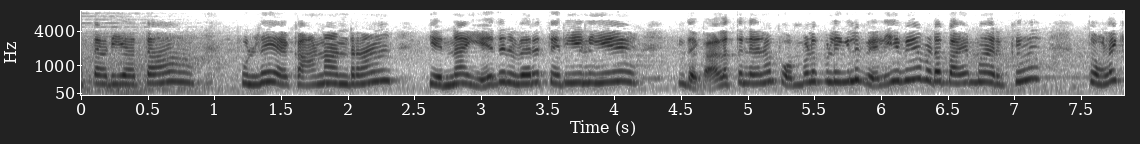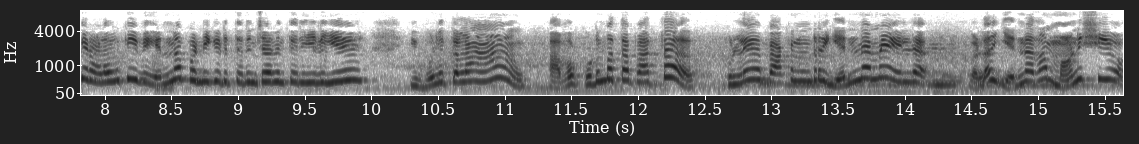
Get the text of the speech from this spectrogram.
அத்தாடியாத்தா புள்ளைய காணான்றான். என்ன ஏதுன்னு வேற தெரியலையே. இந்த காலத்துல எல்லாம் பொம்பளை பிள்ளைங்களும் வெளியவே விட பயமா இருக்கு. தொலைக்கிற அளவுக்கு இவ என்ன பண்ணிக்கிட்டு தெரிஞ்சான்னு தெரியலையே. இவளுக்கெல்லாம் அவ குடும்பத்தை பார்த்தா புள்ளைய பார்க்கணுன்ற எண்ணமே இல்லை. இவள என்னதான் மனுஷியோ.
